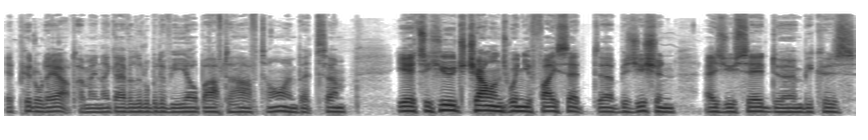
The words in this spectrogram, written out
it piddled out. I mean, they gave a little bit of a yelp after half time, but um, yeah, it's a huge challenge when you face that uh, position, as you said, because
